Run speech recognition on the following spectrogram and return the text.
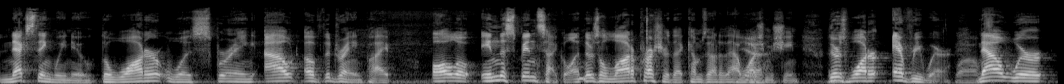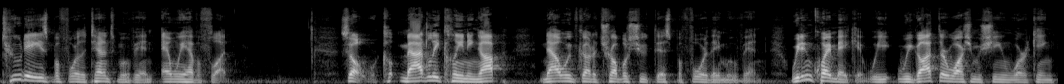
Next thing we knew, the water was spraying out of the drain pipe all in the spin cycle, and there's a lot of pressure that comes out of that Yeah. washing machine. There's water everywhere. Now we're two days before the tenants move in, and we have a flood. So we're cl- madly cleaning up. Now we've got to troubleshoot this before they move in. We didn't quite make it. We we got their washing machine working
